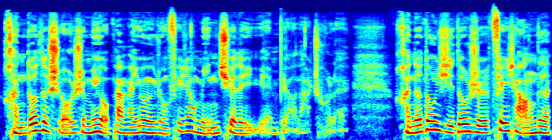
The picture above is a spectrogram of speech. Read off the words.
很多的时候是没有办法用一种非常明确的语言表达出来，很多东西都是非常的，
